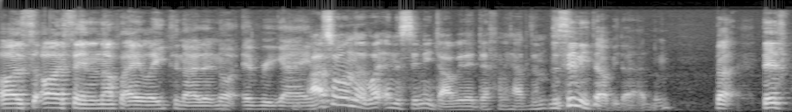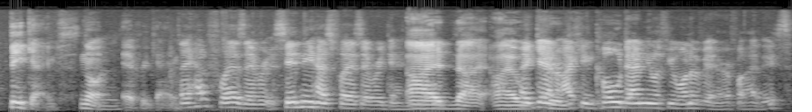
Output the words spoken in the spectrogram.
I've, I've seen enough A League to know they're not every game. I saw in the in the Sydney derby they definitely had them. The Sydney Derby, they had them. But there's big games, not mm. every game. They have Flares every. Sydney has Flares every game. I know. I Again, prove- I can call Daniel if you want to verify this.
